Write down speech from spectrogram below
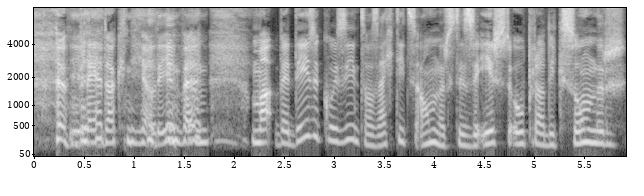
Blij dat ik niet alleen ben. Maar bij deze Così, het was echt iets anders. Het is de eerste opera die ik zonder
